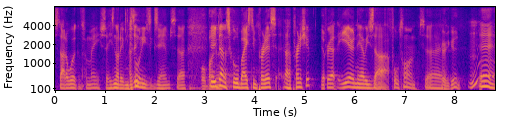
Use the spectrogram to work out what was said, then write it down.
started working for me, so he's not even Has he? doing his exams. So yeah, he's done a school-based apprentice, uh, apprenticeship Yep. throughout the year, and now he's uh, full time. So Very good. yeah,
